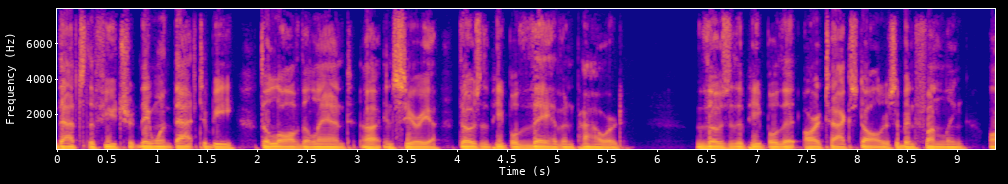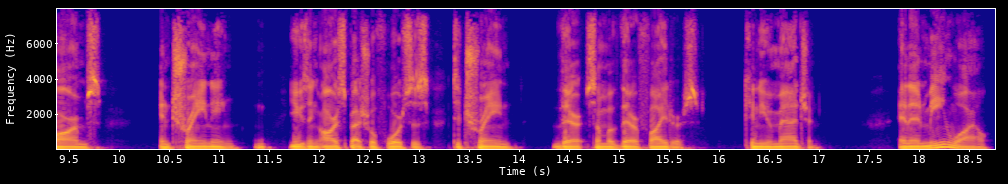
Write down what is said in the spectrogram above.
That's the future. They want that to be the law of the land uh, in Syria. Those are the people they have empowered those are the people that our tax dollars have been funneling arms and training using our special forces to train their some of their fighters. Can you imagine? And then meanwhile,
